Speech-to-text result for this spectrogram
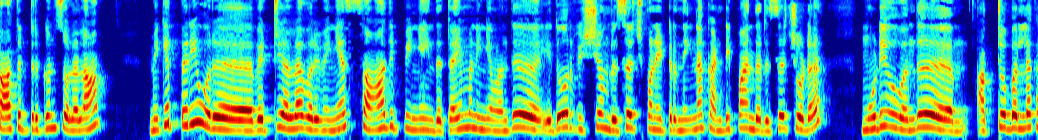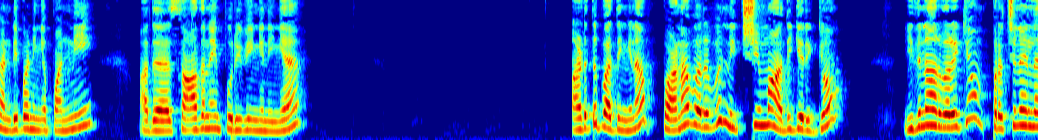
காத்துட்டு இருக்குன்னு சொல்லலாம். மிகப்பெரிய ஒரு வெற்றியெல்லாம் வருவீங்க. சாதிப்பீங்க. இந்த டைம் நீங்க வந்து ஏதோ ஒரு விஷயம் ரிசர்ச் பண்ணிட்டு இருந்தீங்கன்னா கண்டிப்பா இந்த ரிசர்ச்சோட முடிவு வந்து அக்டோபர்ல கண்டிப்பா நீங்க பண்ணி அதை சாதனை புரிவீங்க நீங்க. அடுத்து பார்த்தீங்கன்னா பணவரவு நிச்சயமா அதிகரிக்கும். இது நாள் வரைக்கும் பிரச்சனையில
